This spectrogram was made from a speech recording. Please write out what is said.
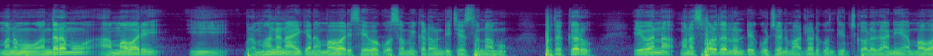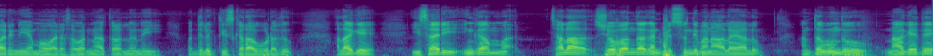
మనము అందరము ఆ అమ్మవారి ఈ బ్రహ్మాండ నాయకని అమ్మవారి సేవ కోసం ఇక్కడ ఉండి చేస్తున్నాము. ప్రతి ఒక్కరూ ఏమన్నా మనస్పర్ధలు ఉంటే కూర్చొని మాట్లాడుకొని తీర్చుకోవాలి కానీ అమ్మవారిని అమ్మవారి సవర్ణాతలని మధ్యలోకి తీసుకురాకూడదు. అలాగే ఈసారి ఇంకా చాలా శోభంగా కనిపిస్తుంది మన ఆలయాలు. అంతకుముందు నాకైతే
